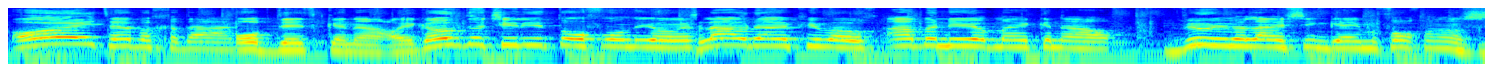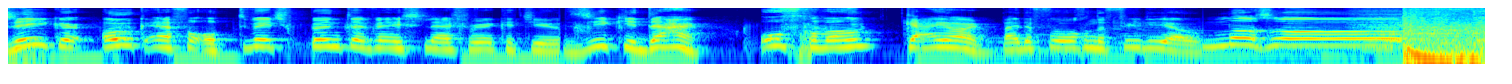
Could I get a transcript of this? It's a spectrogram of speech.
ooit hebben gedaan op dit kanaal. Ik hoop dat jullie het tof vonden jongens. Blauw duimpje omhoog. Abonneer op mijn kanaal. Wil je me live zien gamen? Volg me dan zeker ook even op twitch.tv slash Zie ik je daar. Of gewoon keihard bij de volgende video. Mazzel!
